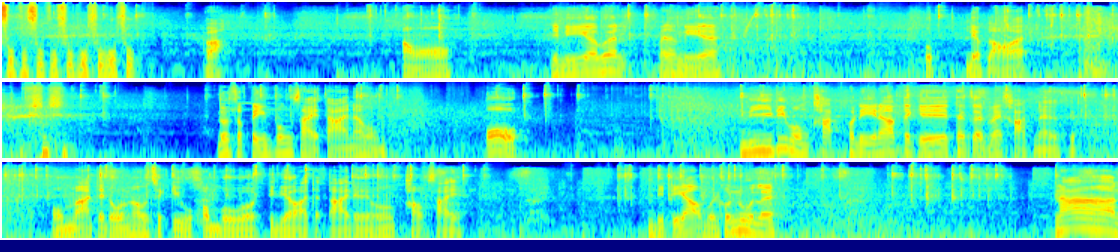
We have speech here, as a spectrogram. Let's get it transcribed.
ฟุบฟุบฟุบฟุบฟุบฟุบฟุบปะเอาอย่างนีเออเพื่อนไม่ต้องหนีเลยปุ๊บเรียบร้อยโดนสปริงพุ่งใส่ตายนะผม โอ้ ดีที่ผมขัดพอดีนะครับตะกี้ถ้าเกิดไม่ขัดเนี่ยก็คือผมอาจจะโดนเข้าสกิลคอมโบทีเดียวอาจจะตายเลยเพราะเผาไซบิดอีกแล้วเหมือนคนนู่นเลยนั่น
